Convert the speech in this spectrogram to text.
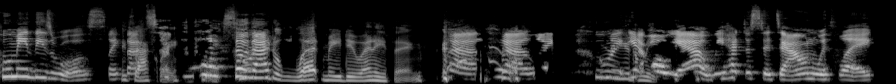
who made these rules? Like exactly. That's, like so that to let me do anything. Yeah, yeah. Like who, who made, yeah, oh yeah, we had to sit down with like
